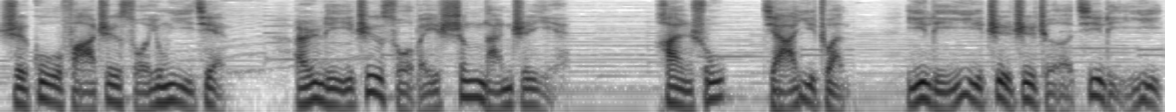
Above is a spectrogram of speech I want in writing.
是故法之所用易见，而礼之所为生难之也。”《汉书·贾谊传》以礼义治之者积礼义，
